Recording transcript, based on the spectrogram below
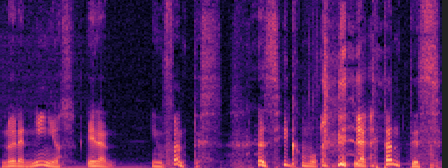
no eran niños, eran infantes, así como lactantes,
